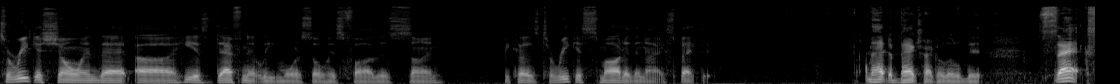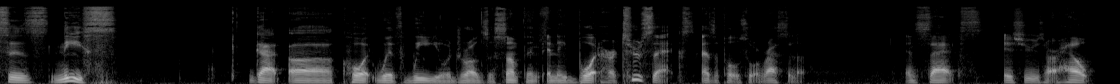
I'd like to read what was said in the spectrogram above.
Tariq is showing that uh, he is definitely more so his father's son because Tariq is smarter than I expected. I'm gonna have to backtrack a little bit. Saxe's niece got uh, caught with weed or drugs or something, and they bought her to Saxe as opposed to arresting her. And Saxe issues her help.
